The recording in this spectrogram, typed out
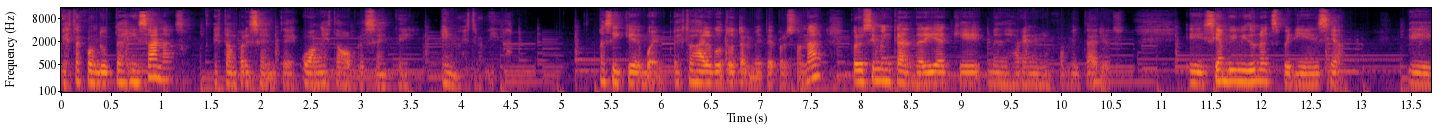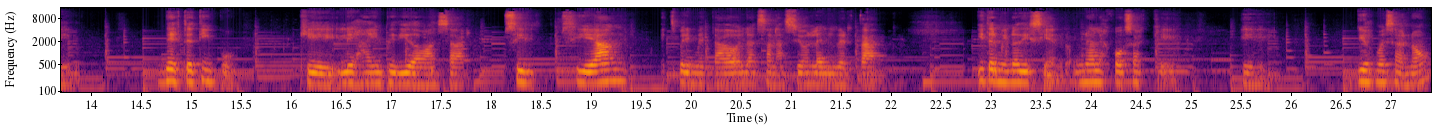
estas conductas insanas están presentes o han estado presentes en nuestra vida. Así que bueno, esto es algo totalmente personal, pero sí me encantaría que me dejaran en los comentarios eh, si han vivido una experiencia eh, de este tipo que les ha impedido avanzar, si, si han experimentado la sanación, la libertad. Y termino diciendo, una de las cosas que eh, Dios me sanó,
